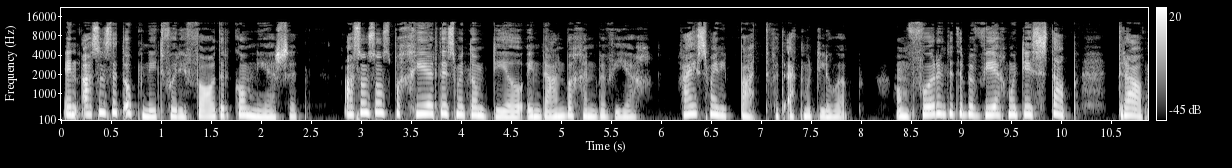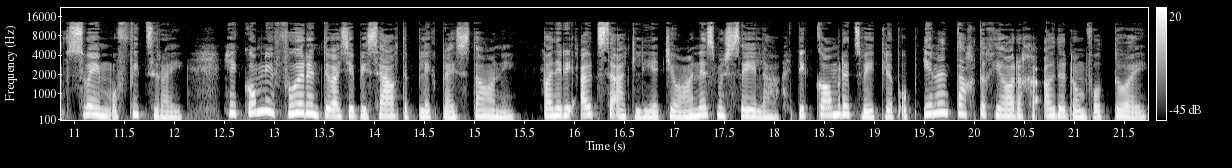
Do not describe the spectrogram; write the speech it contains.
en as ons dit opnuut voor die Vader kom neersit. As ons ons begeertes met hom deel en dan begin beweeg. Wys my die pad wat ek moet loop. Om vorentoe te beweeg moet jy stap, draf, swem of fietsry. Jy kom nie vorentoe as jy op dieselfde plek bly staan nie wanneer die oudste atleet Johannes Mosela die Kamerads wedloop op 81 jarige ouderdom voltooi,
